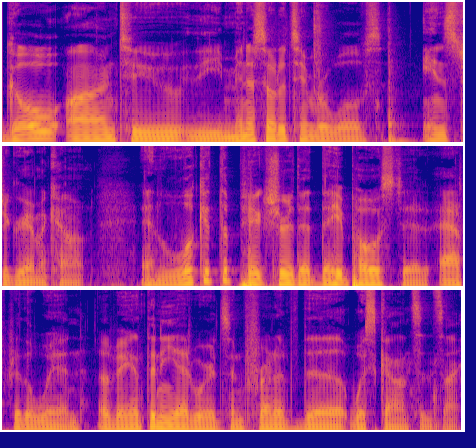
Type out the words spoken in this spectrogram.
go on to the Minnesota Timberwolves Instagram account and look at the picture that they posted after the win of Anthony Edwards in front of the Wisconsin sign.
